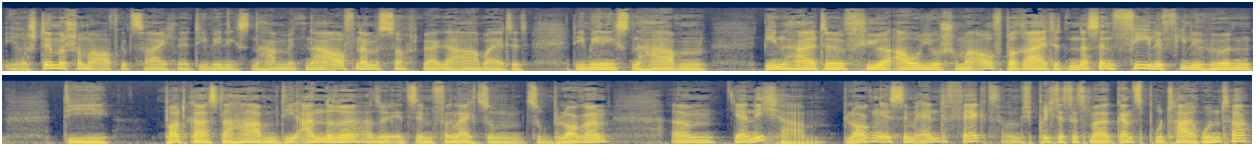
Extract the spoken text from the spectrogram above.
ihre Stimme schon mal aufgezeichnet, die wenigsten haben mit einer Aufnahmesoftware gearbeitet, die wenigsten haben Inhalte für Audio schon mal aufbereitet und das sind viele, viele Hürden, die Podcaster haben, die andere, also jetzt im Vergleich zum, zu Bloggern, ähm, ja nicht haben. Bloggen ist im Endeffekt, ich spreche das jetzt mal ganz brutal runter,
